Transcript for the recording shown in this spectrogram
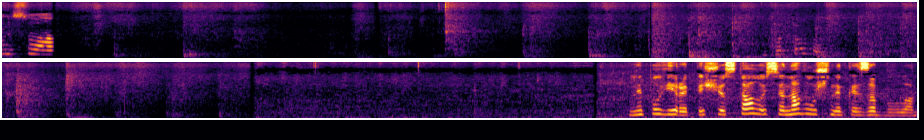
Бонсуа. Готово. Не повірите, що сталося, навушники забула.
